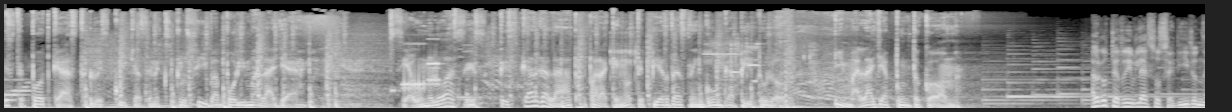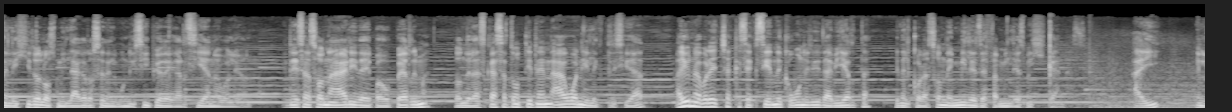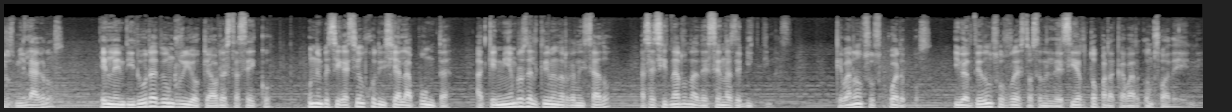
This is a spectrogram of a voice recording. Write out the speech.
Este podcast lo escuchas en exclusiva por Himalaya. Si aún no lo haces, descarga la app para que no te pierdas ningún capítulo. Himalaya.com Algo terrible ha sucedido en el ejido Los Milagros en el municipio de García, Nuevo León. En esa zona árida y paupérrima, donde las casas no tienen agua ni electricidad, hay una brecha que se extiende como una herida abierta en el corazón de miles de familias mexicanas. Ahí, en Los Milagros, en la hendidura de un río que ahora está seco, una investigación judicial apunta a que miembros del crimen organizado asesinaron a decenas de víctimas, quemaron sus cuerpos y vertieron sus restos en el desierto para acabar con su ADN.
